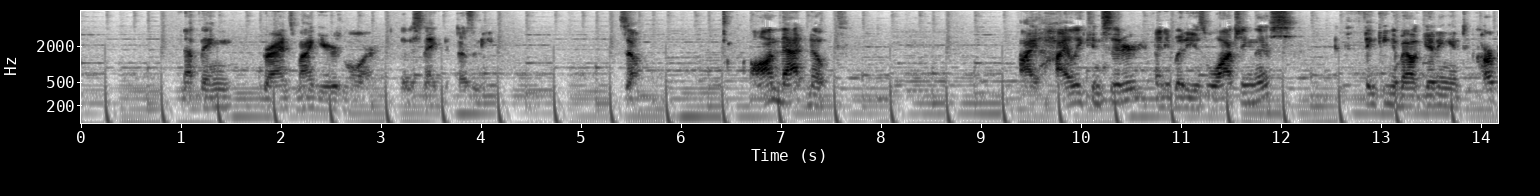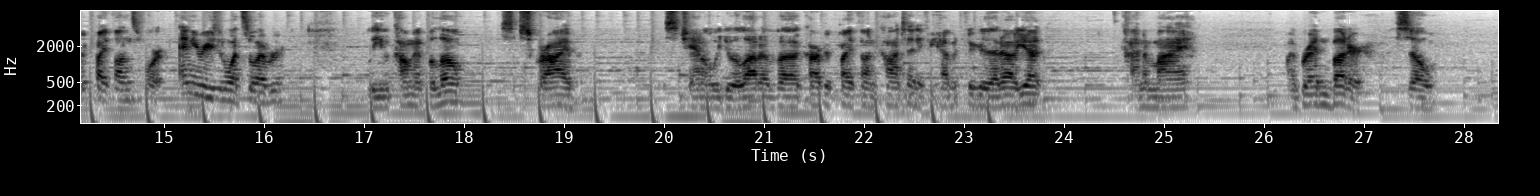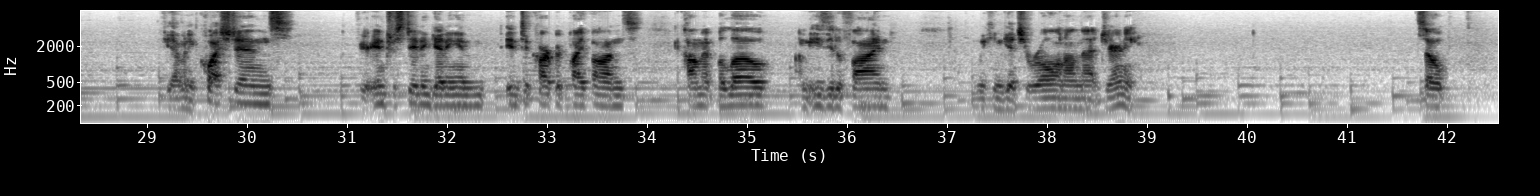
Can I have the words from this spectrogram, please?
Nothing grinds my gears more than a snake that doesn't eat. So, on that note, I highly consider, if anybody is watching this, and thinking about getting into carpet pythons for any reason whatsoever, leave a comment below, subscribe. This channel, we do a lot of uh, carpet python content. If you haven't figured that out yet, it's kind of my, my bread and butter. So if you have any questions, if you're interested in getting in, into carpet pythons, comment below. I'm easy to find. We can get you rolling on that journey. So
